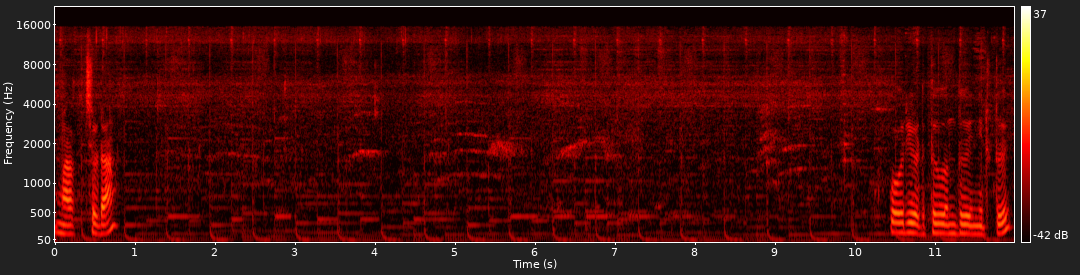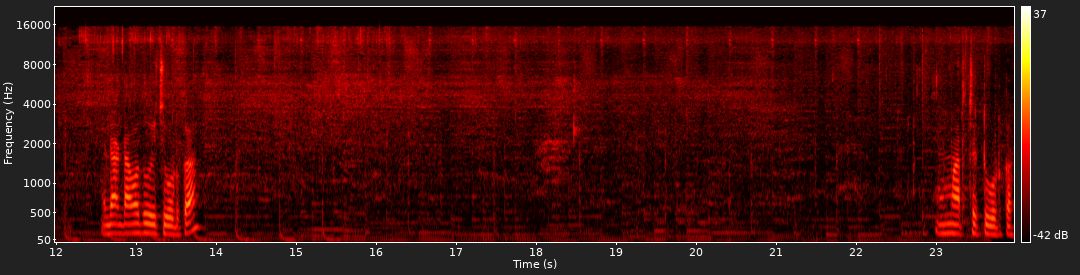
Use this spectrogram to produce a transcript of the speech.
മറച്ചിടാം. കോരി എടുത്ത് വെന്ത് കഴിഞ്ഞിട്ട് രണ്ടാമത് ഒഴിച്ചു കൊടുക്കാം മറിച്ചിട്ട് കൊടുക്കാം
